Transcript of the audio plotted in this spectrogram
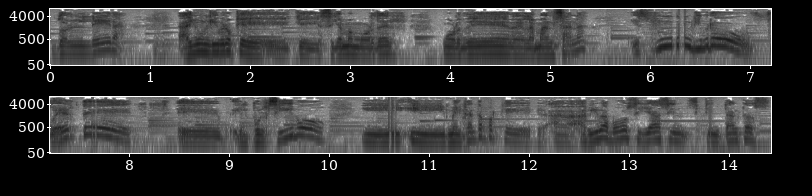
Dolera. Hay un libro que, que se llama Morder, Morder la manzana, es un libro fuerte, eh, impulsivo y, me encanta porque a, viva voz y ya sin, sin tantas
